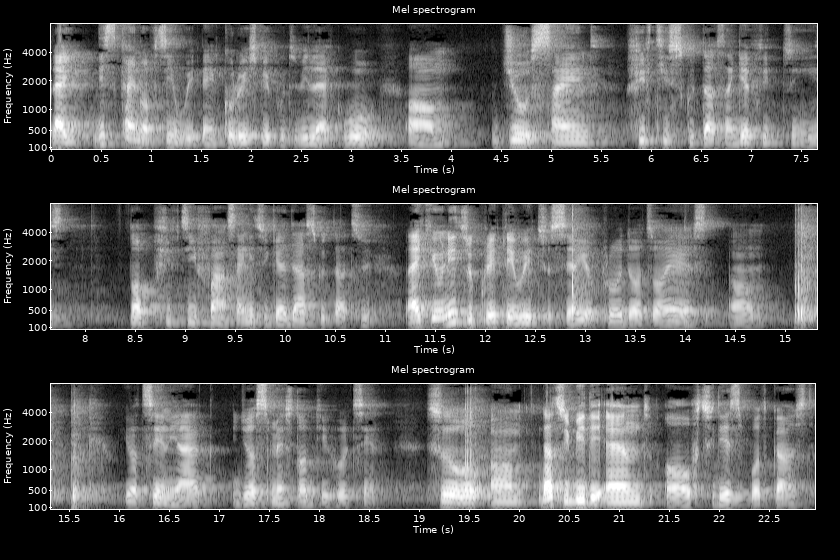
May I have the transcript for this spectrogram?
Like this kind of thing will encourage people to be like, whoa, um, Joe signed 50 scooters and gave it to his top 50 fans. I need to get that scooter too. Like you need to create a way to sell your product or else um, your thing, yeah, you just messed up the whole thing. So um, that will be the end of today's podcast.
